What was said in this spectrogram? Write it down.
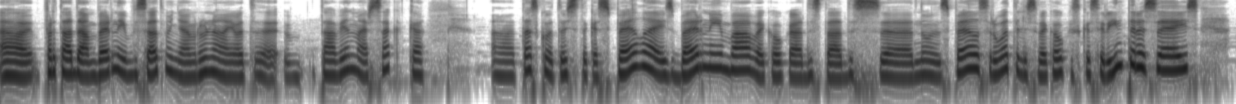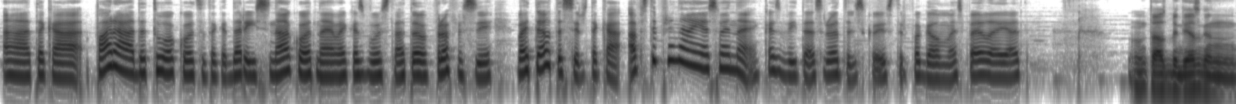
Uh, par tādām bērnības atmiņām runājot, tā vienmēr saka, ka uh, tas, ko tu esi spēlējis bērnībā, vai kaut kādas tādas nu, spēles rotaļas, vai kaut kas, kas ir interesējis, kā, parāda to, ko tu darīsi nākotnē, vai kas būs tā tava profesija. Vai tev tas ir kā, apstiprinājies vai nē? Kas bija tās rotaļas, ko jūs tur pagalmā spēlējāt? Un tās bija diezgan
